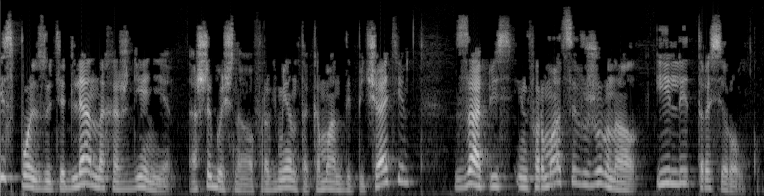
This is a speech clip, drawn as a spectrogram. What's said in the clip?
Используйте для нахождения ошибочного фрагмента команды печати запись информации в журнал или трассировку.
